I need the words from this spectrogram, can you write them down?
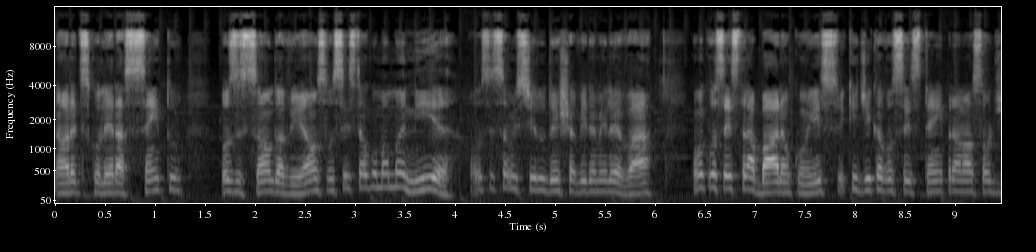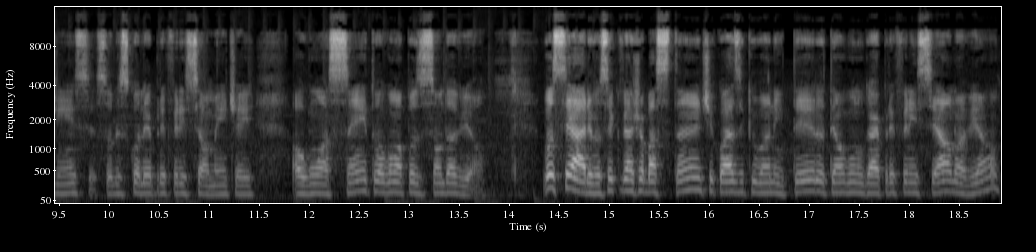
na hora de escolher assento, posição do avião, se vocês têm alguma mania ou se são estilo deixa a vida me levar. Como que vocês trabalham com isso e que dica vocês têm para a nossa audiência sobre escolher preferencialmente aí algum assento ou alguma posição do avião? Você, Ari, você que viaja bastante, quase que o ano inteiro, tem algum lugar preferencial no avião?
